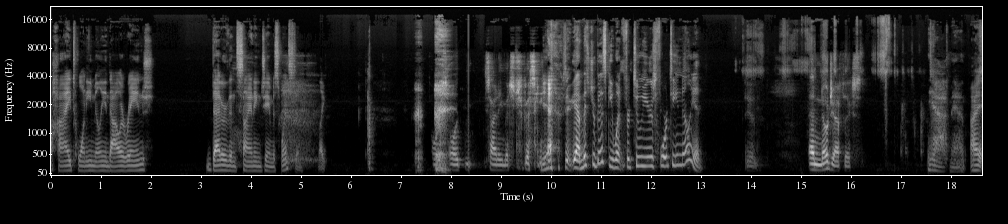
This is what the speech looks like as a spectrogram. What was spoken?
high twenty million dollar range better than signing Jameis Winston? Like Or, or signing Mitch Trubisky. yeah, yeah. Mitch Trubisky went for two years, fourteen million. Dude. And no draft picks. Yeah, man. I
